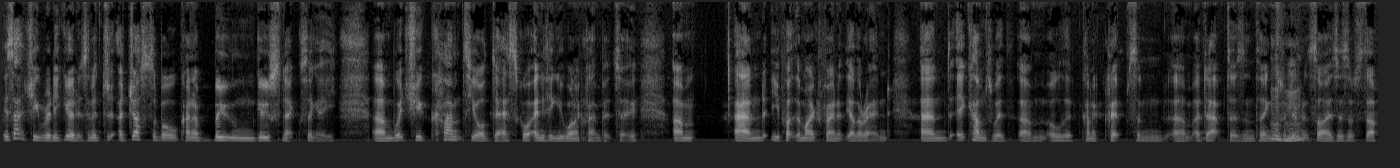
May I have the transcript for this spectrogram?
is actually really good. It's an ad- adjustable kind of boom gooseneck thingy, um, which you clamp to your desk or anything you want to clamp it to. Um, and you put the microphone at the other end, and it comes with um, all the kind of clips and um, adapters and things for different sizes of stuff.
